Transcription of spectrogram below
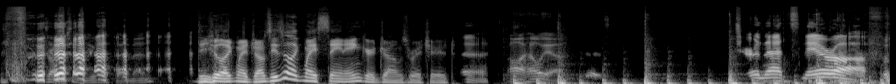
the drum sound you got there, man. Do you like my drums? These are like my Saint Anger drums, Richard. Oh hell yeah! Turn that snare off.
